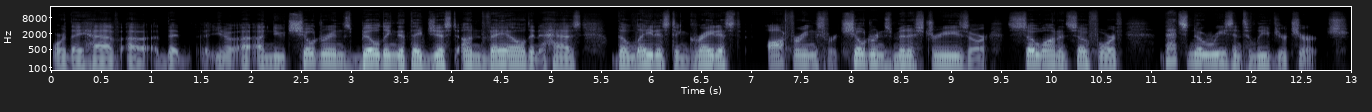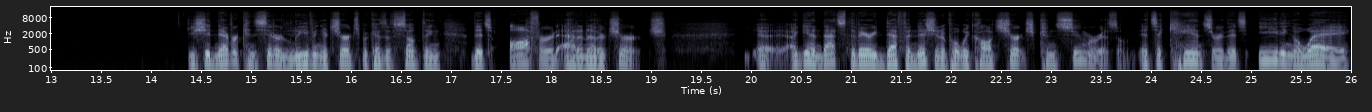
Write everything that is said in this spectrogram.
or they have uh, that you know a, a, new children's building that they've just unveiled and it has the latest and greatest offerings for children's ministries or so on and so forth that's no reason to leave your church you should never consider leaving a church because of something that's offered at another church uh, again, that's the very definition of what we call church consumerism. It's a cancer that's eating away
